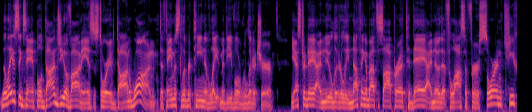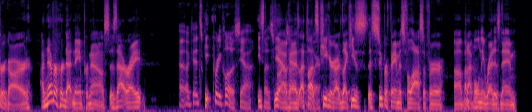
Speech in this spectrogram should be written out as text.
The latest example, Don Giovanni, is the story of Don Juan, the famous libertine of late medieval literature. Yesterday, I knew literally nothing about this opera. Today, I know that philosopher Soren Kierkegaard, I've never heard that name pronounced. Is that right? Uh, it's He- pretty close. Yeah. Yeah, okay. I thought it's. Kierkegaard. Like he's a super famous philosopher, uh, but Mm-hmm. I've only read his name.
